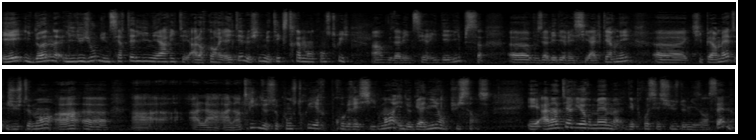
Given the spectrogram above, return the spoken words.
et il donne l'illusion d'une certaine linéarité, alors qu'en réalité, le film est extrêmement construit. Hein. vous avez une série d'ellipses, euh, vous avez des récits alternés qui permettent justement à l'intrigue de se construire progressivement et de gagner en puissance. Et à l'intérieur même des processus de mise en scène,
